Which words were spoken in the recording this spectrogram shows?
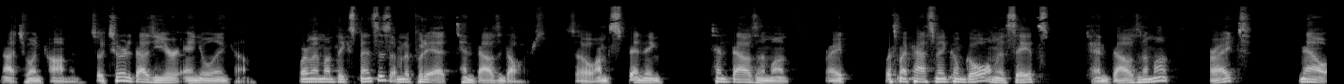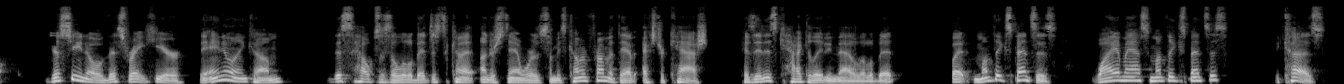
not too uncommon. So 200,000 a year annual income. What are my monthly expenses? I'm going to put it at $10,000. So I'm spending 10,000 a month, right? What's my passive income goal? I'm going to say it's 10,000 a month. All right. Now, just so you know, this right here, the annual income, this helps us a little bit just to kind of understand where somebody's coming from if they have extra cash, because it is calculating that a little bit. But monthly expenses, why am I asking monthly expenses? Because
